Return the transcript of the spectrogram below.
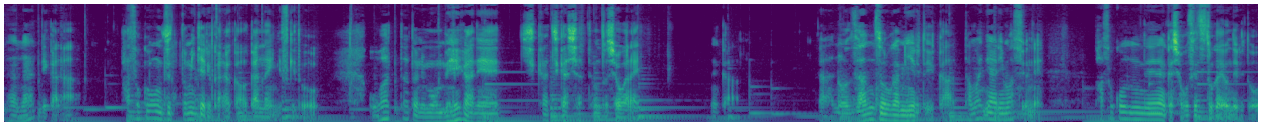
ななんでかな？パソコンをずっと見てるからかわかんないんですけど、終わった後にもう目がね、チカチカしちゃってほんとしょうがない。なんか、あの、残像が見えるというか、たまにありますよね。パソコンでなんか小説とか読んでると、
